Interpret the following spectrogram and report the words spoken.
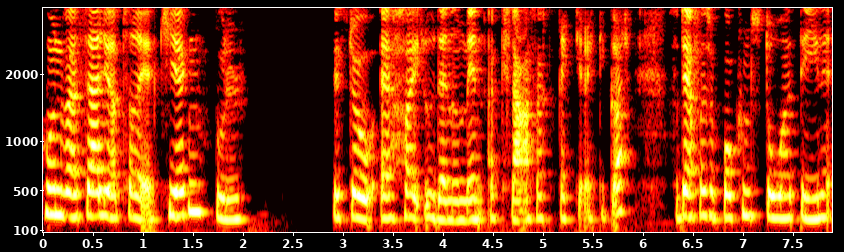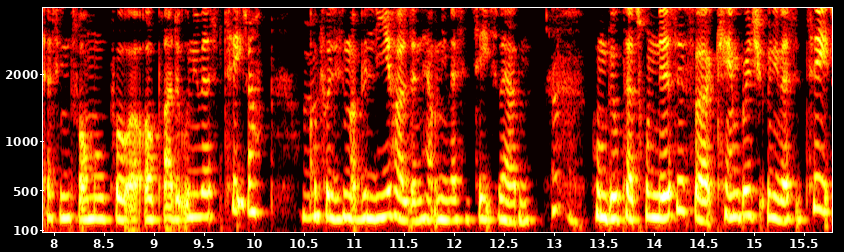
Hun var særlig optaget af, at kirken skulle bestå af højt uddannede mænd og klare sig rigtig, rigtig godt. Så derfor så brugte hun store dele af sin formue på at oprette universiteter, Mm. og på ligesom at vedligeholde den her universitetsverden. Okay. Hun blev patronesse for Cambridge Universitet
